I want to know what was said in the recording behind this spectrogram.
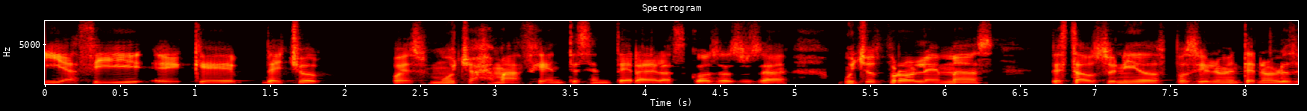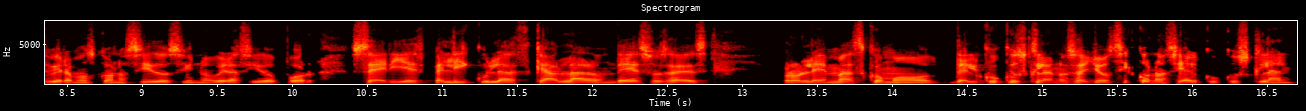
y así eh, que de hecho pues mucha más gente se entera de las cosas, o sea, muchos problemas de Estados Unidos posiblemente no los hubiéramos conocido si no hubiera sido por series, películas que hablaron de eso, ¿sabes? Problemas como del Ku Klux Klan, o sea, yo sí conocía el Ku Klux Klan,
